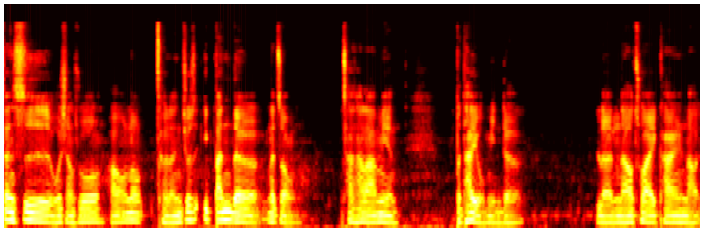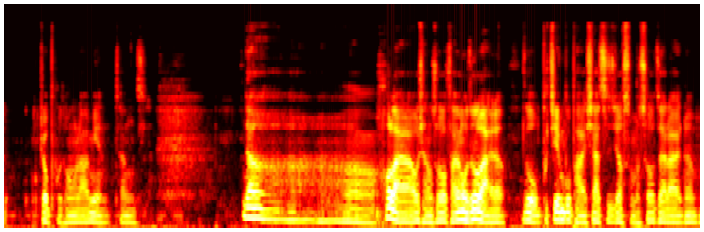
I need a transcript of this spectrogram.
但是我想说，好，那可能就是一般的那种叉叉拉面，不太有名的人，然后出来开，然后就普通拉面这样子。那、呃、后来啊，我想说，反正我都来了，如果不见不排，下次叫什么时候再来呢？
